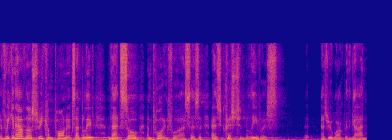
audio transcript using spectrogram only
If we can have those three components, I believe that's so important for us as, as Christian believers as we walk with God.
